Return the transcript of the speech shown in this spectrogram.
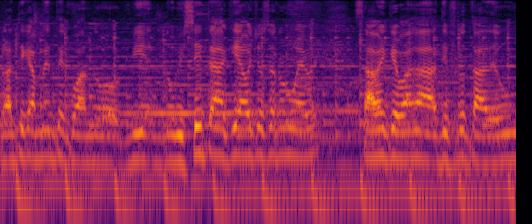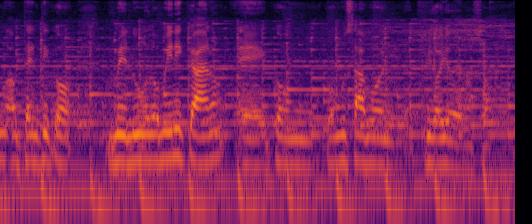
prácticamente cuando nos visitan aquí a 809, saben que van a disfrutar de un auténtico menú dominicano eh, con, con un sabor criollo de nosotros.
